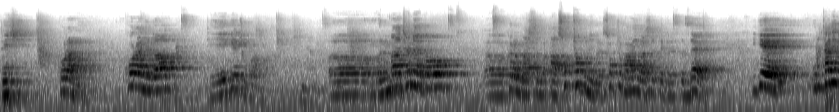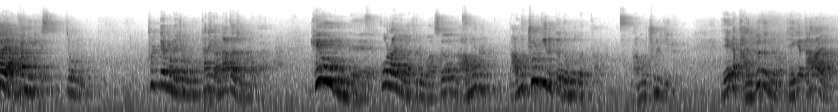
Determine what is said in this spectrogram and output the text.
돼지, 고라니. 고라니가 되게 좋아합니다. 어, 얼마 전에도 어, 그런 말씀을, 아, 속초분이 그래. 속초 강의 갔을 때 그랬던데, 이게 울타리가 약간 이렇게 좀, 풀 때문에 좀 울타리가 낮아졌나 봐요. 개울인데 고라니가 들어와서 나무를, 나무 줄기를 뜯어먹었다. 나무 줄기를. 얘가 달거든요. 되게 달아요.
